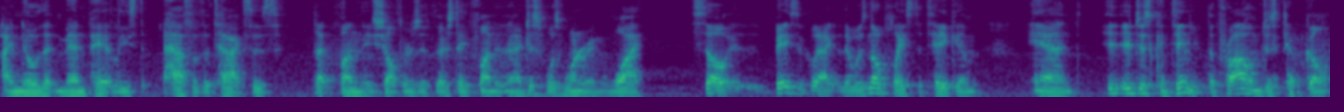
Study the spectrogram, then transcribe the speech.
I know that men pay at least half of the taxes that fund these shelters if they're state funded. And I just was wondering why. So basically, I, there was no place to take him. And it, it just continued. The problem just kept going.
